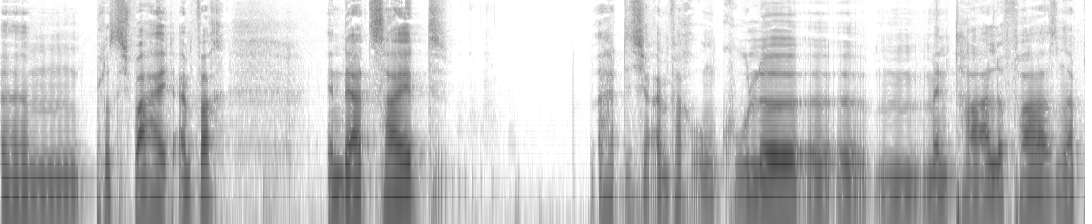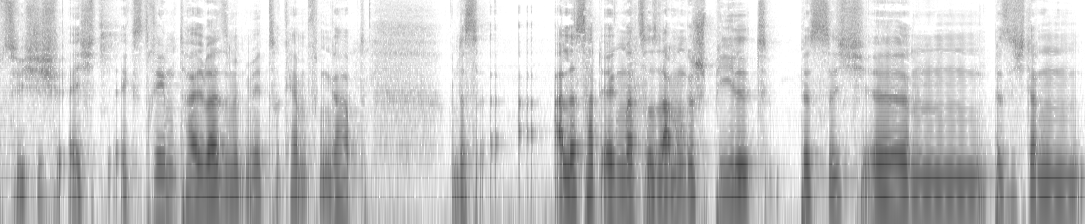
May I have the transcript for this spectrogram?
ähm, plus ich war halt einfach in der Zeit hatte ich einfach uncoole äh, äh mentale Phasen, habe psychisch echt extrem teilweise mit mir zu kämpfen gehabt. Und das alles hat irgendwann zusammengespielt, bis ich, ähm, bis ich dann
